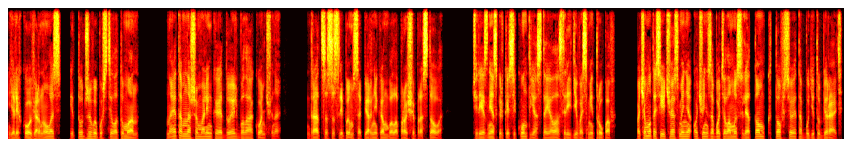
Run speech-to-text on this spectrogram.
Я легко увернулась и тут же выпустила туман. На этом наша маленькая дуэль была окончена. Драться со слепым соперником было проще простого. Через несколько секунд я стояла среди восьми трупов. Почему-то сейчас меня очень заботила мысль о том, кто все это будет убирать.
